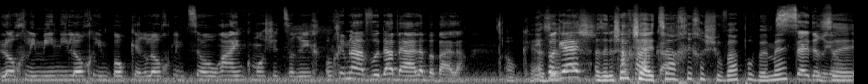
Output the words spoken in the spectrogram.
לא אוכלים מיני, לא אוכלים בוקר, לא אוכלים צהריים כמו שצריך. הולכים לעבודה באללה בבאללה. אוקיי. אז- ניפגש אז אני חושבת אחר שהעצה כך. הכי חשובה פה באמת, סדר זה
